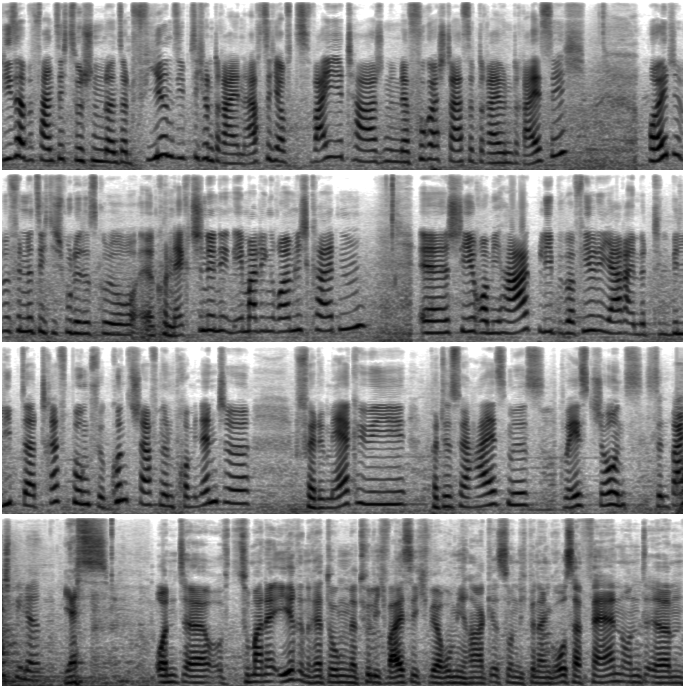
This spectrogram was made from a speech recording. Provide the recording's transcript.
Dieser befand sich zwischen 1974 und 83 auf zwei Etagen in der Fuggerstraße 33. Heute befindet sich die Schule Disco äh, Connection in den ehemaligen Räumlichkeiten. Äh, Chez Romy Haag blieb über viele Jahre ein beliebter Treffpunkt für Kunstschaffende und Prominente. Freddie Mercury, Patricia Highsmith, Grace Jones sind Beispiele. Yes. Und äh, zu meiner Ehrenrettung, natürlich weiß ich, wer Romy Haag ist und ich bin ein großer Fan. Und ähm,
